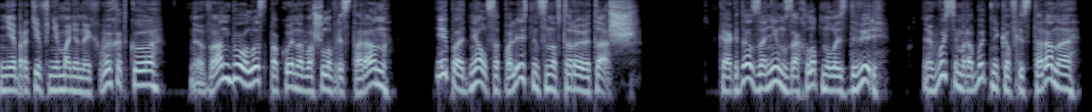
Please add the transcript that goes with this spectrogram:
Не обратив внимания на их выходку, Ван Буэлэ спокойно вошел в ресторан и поднялся по лестнице на второй этаж. Когда за ним захлопнулась дверь, восемь работников ресторана,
